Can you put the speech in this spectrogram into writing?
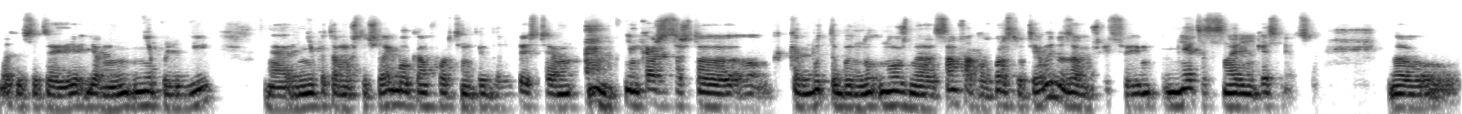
Да, то есть это явно не по любви, э, не потому, что человек был комфортен и так далее. То есть эм, им кажется, что э, как будто бы ну, нужно сам факт, вот просто вот я выйду замуж, и все, и меня этот сценарий не коснется. Но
